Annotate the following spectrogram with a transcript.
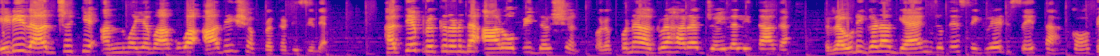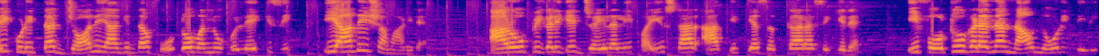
ಇಡೀ ರಾಜ್ಯಕ್ಕೆ ಅನ್ವಯವಾಗುವ ಆದೇಶ ಪ್ರಕಟಿಸಿದೆ. ಹತ್ಯೆ ಪ್ರಕರಣದ ಆರೋಪಿ ದರ್ಶನ್ ಪರಪ್ಪನ ಅಗ್ರಹಾರ ಜೈಲಲ್ಲಿದ್ದಾಗ ರೌಡಿಗಳ ಗ್ಯಾಂಗ್ ಜೊತೆ ಸಿಗರೇಟ್ ಸೇತ ಕಾಫಿ ಕುಡಿತ ಜಾಲಿಯಾಗಿದ್ದ ಫೋಟೋವನ್ನು ಉಲ್ಲೇಖಿಸಿ ಈ ಆದೇಶ ಮಾಡಿದೆ. ಆರೋಪಿಗಳಿಗೆ ಜೈಲಲ್ಲಿ ಫೈವ್ ಸ್ಟಾರ್ ಆತಿಥ್ಯ ಸತ್ಕಾರ ಸಿಕ್ಕಿದೆ. ಈ ಫೋಟೋಗಳನ್ನ ನಾವು ನೋಡಿದ್ದೀವಿ.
